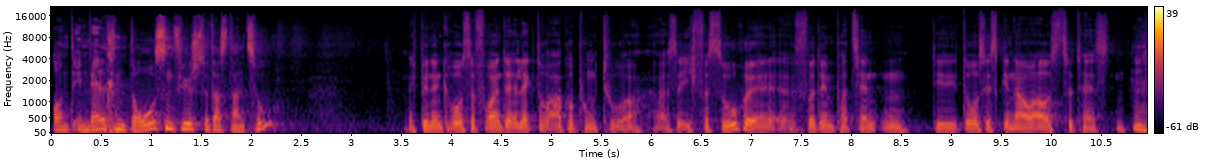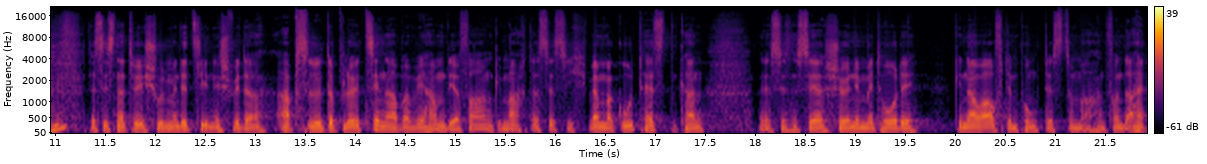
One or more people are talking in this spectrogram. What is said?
Und in welchen Dosen führst du das dann zu? Ich bin ein großer Freund der Elektroakupunktur. Also ich versuche für den Patienten die Dosis genau auszutesten. Das ist natürlich schulmedizinisch wieder absoluter Blödsinn, aber wir haben die Erfahrung gemacht, dass es sich, wenn man gut testen kann, das ist eine sehr schöne Methode, genau auf den Punkt das zu machen. Von daher,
